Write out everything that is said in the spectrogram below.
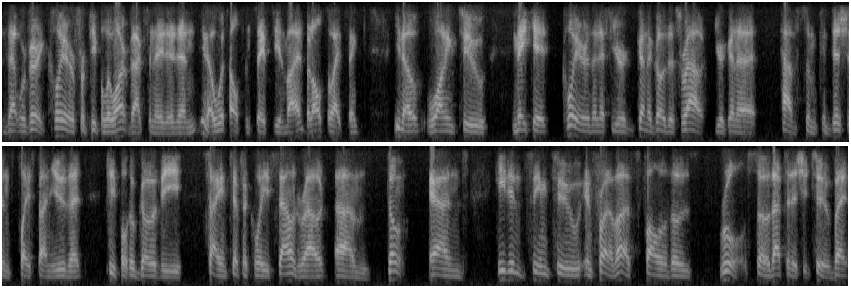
that were very clear for people who aren't vaccinated, and you know, with health and safety in mind. But also, I think, you know, wanting to make it clear that if you're going to go this route, you're going to have some conditions placed on you that people who go the scientifically sound route um, don't. And he didn't seem to, in front of us, follow those rules. So that's an issue too. But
